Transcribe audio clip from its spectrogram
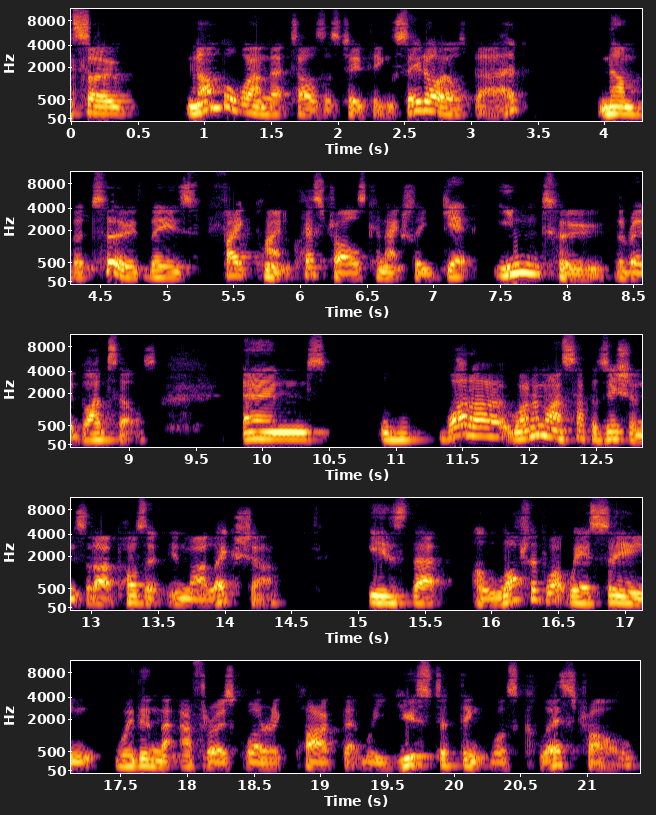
So number one, that tells us two things. Seed oil's bad. Number two, these fake plant cholesterols can actually get into the red blood cells. And what I, one of my suppositions that I posit in my lecture is that a lot of what we're seeing within the atherosclerotic plaque that we used to think was cholesterol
